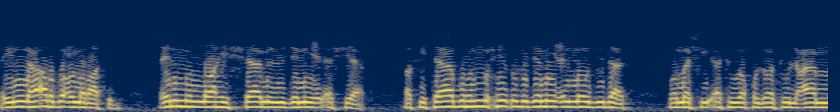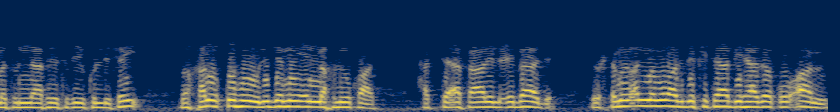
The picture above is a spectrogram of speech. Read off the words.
فإنها أربع مراتب علم الله الشامل لجميع الأشياء وكتابه المحيط بجميع الموجودات ومشيئته وقدرته العامة النافذة في كل شيء وخلقه لجميع المخلوقات. حتى أفعال العباد يحتمل أن المراد بكتاب هذا القرآن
